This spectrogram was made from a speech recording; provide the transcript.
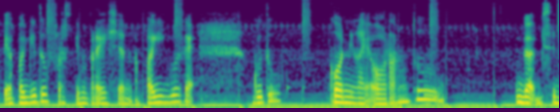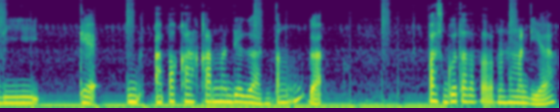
ya apa gitu first impression. Apalagi gue kayak gue tuh kok nilai orang tuh nggak bisa di kayak apakah karena dia ganteng enggak pas gue tatap tatapan sama dia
